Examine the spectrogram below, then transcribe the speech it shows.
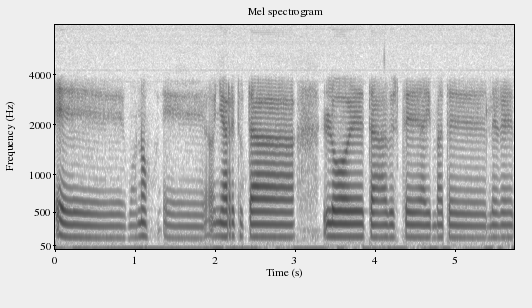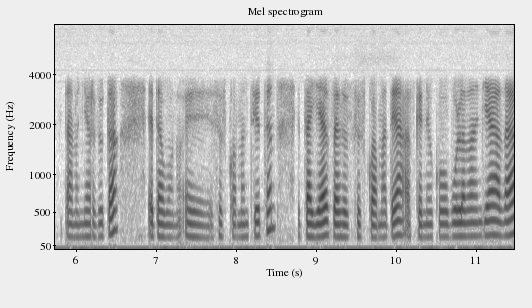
e, bueno, e, oinarrituta lo eta beste hainbat e, legetan oinarrituta, eta, bueno, e, zezkoa mantzieten, eta ja, ez da zezkoa matea, azkeneko boladan ja da,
